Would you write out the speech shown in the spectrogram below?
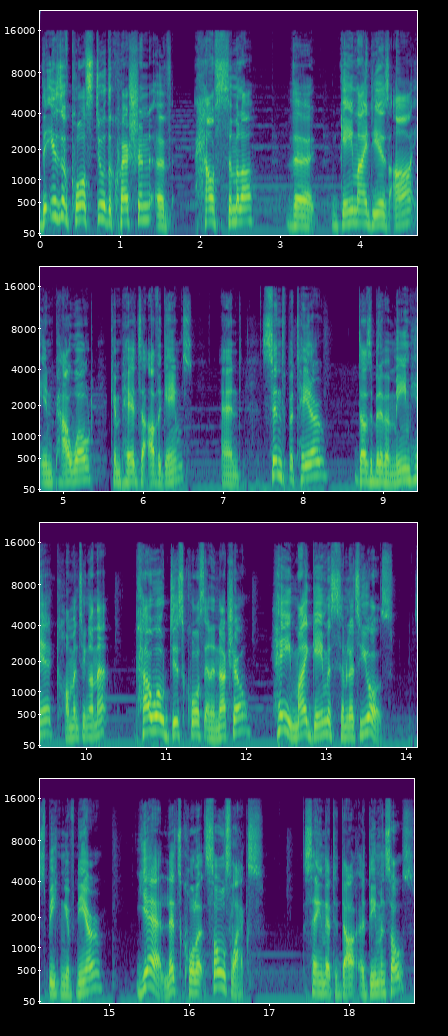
There is, of course, still the question of how similar the game ideas are in Palworld compared to other games, and Synth Potato does a bit of a meme here, commenting on that. Palworld discourse in a nutshell. Hey, my game is similar to yours. Speaking of Nioh, yeah, let's call it Souls-likes. Saying that to da uh, Demon Souls,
